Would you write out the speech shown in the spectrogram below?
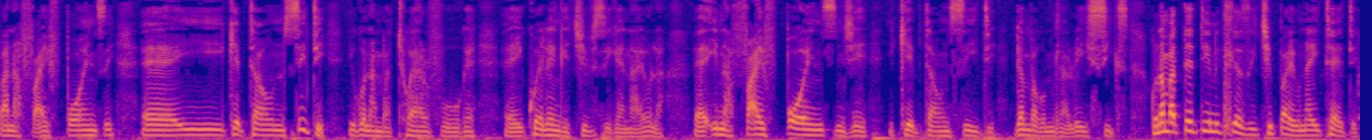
bana 5 points. Eh i Cape Town City iku number 12 ke eh, ikhwele ngeChiefs ke nayo la. Eh, ina 5 points nje iCape Town City ngemva kwemidlalo eyi6 ku number 13 kuhlezi iChipa United.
